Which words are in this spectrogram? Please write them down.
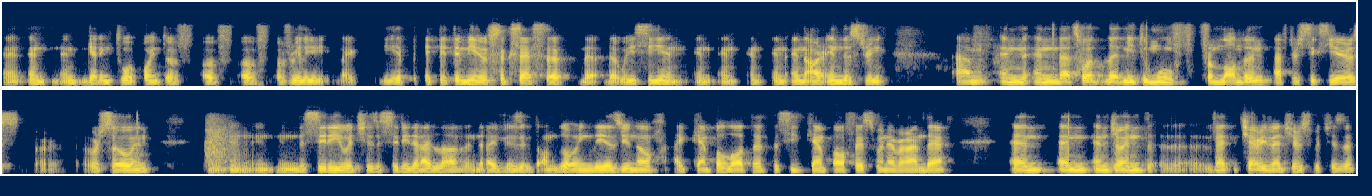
and, and, and getting to a point of, of, of, of really like the epitome of success that, that, that we see in, in, in, in, in our industry. Um, and, and that's what led me to move from London after six years or, or so in, in, in, in the city, which is a city that I love and that I visit ongoingly. As you know, I camp a lot at the Seed Camp office whenever I'm there and, and, and joined uh, Cherry Ventures, which is a,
